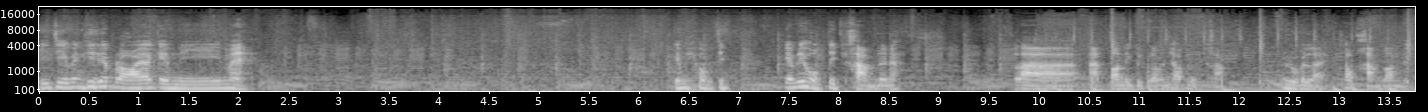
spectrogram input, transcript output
อีจีเป็นที่เรียบร้อยอะเกมนี้แม่ เกมที่ผมติดเกมที่ผมติดขำด้วยนะเวลาอัดตอนดึกๆแล้วมันชอบหลุดขำไม่รู้เป็นไร ชอบขำตอนดึก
